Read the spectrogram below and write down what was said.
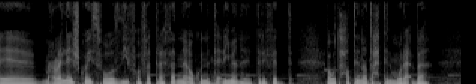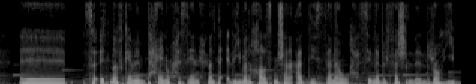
آه، ما عملناش كويس في وظيفة فاترفدنا أو كنا تقريبا هنترفد أو اتحطينا تحت المراقبة. آه، سقطنا في كام امتحان وحسينا إن إحنا تقريبا خلاص مش هنعدي السنة وحسينا بالفشل الرهيب.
